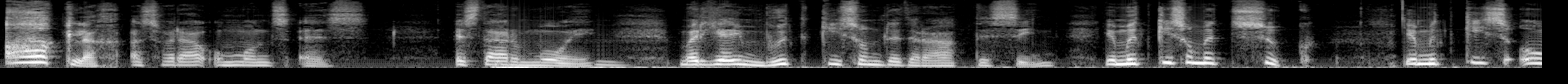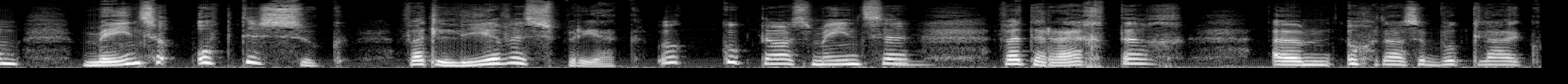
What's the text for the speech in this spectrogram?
aaklig as wat daar om ons is, is daar mooi. Hmm. Maar jy moet kies om dit raak te sien. Jy moet kies om dit soek. Jy moet kies om mense op te soek wat lewe spreek. Ook koek daar's mense hmm. wat regtig ehm um, oek daar's 'n boek like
